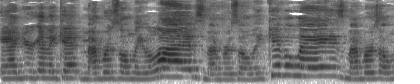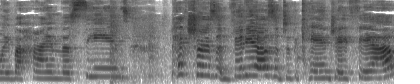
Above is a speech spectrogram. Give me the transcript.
And you're gonna get members only lives, members only giveaways, members only behind the scenes pictures and videos into the K&J fam.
